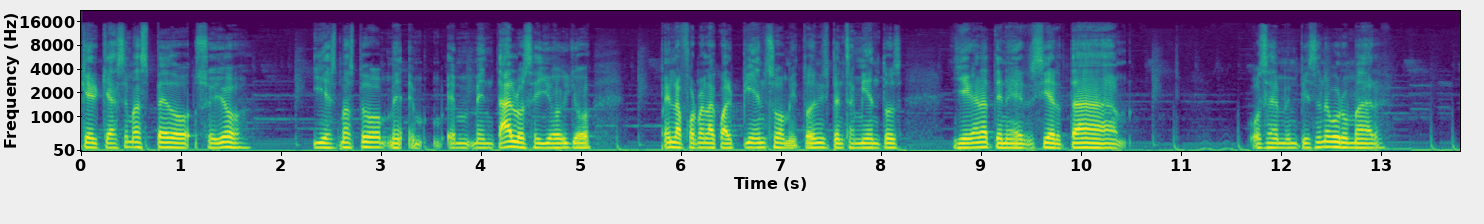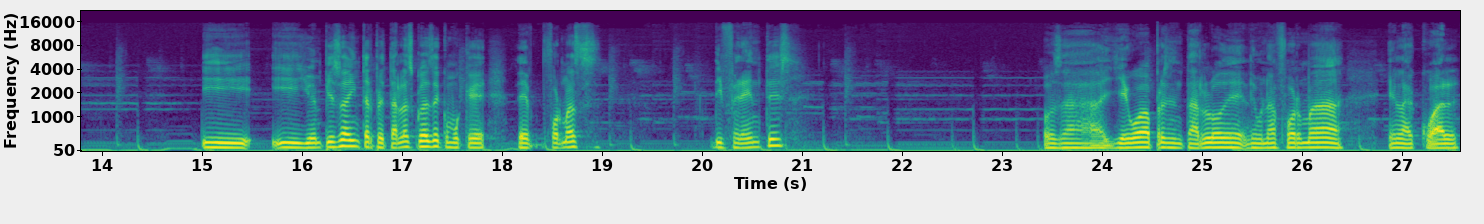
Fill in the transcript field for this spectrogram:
que el que hace más pedo soy yo. Y es más pedo em, em, mental, o sea, yo, yo en la forma en la cual pienso, todos mis pensamientos llegan a tener cierta... O sea, me empiezan a abrumar. Y, y yo empiezo a interpretar las cosas de como que de formas diferentes. O sea, llego a presentarlo de, una forma en la cual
